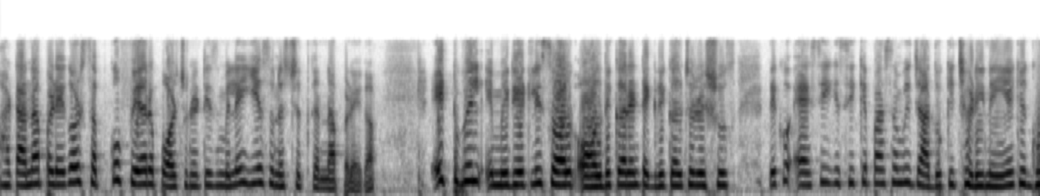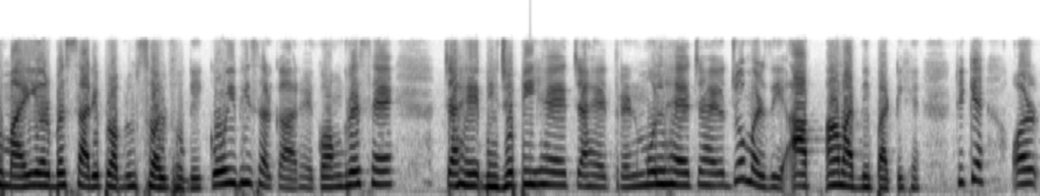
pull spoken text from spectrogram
हटाना पड़ेगा और सबको फेयर अपॉर्चुनिटीज़ मिले, ये सुनिश्चित करना पड़ेगा। It will immediately solve all the current agriculture issues देखो, ऐसी किसी के पास में भी जादू की छड़ी नहीं है कि घुमाई और बस सारी प्रॉब्लम सॉल्व हो गई। कोई भी सरकार है, कांग्रेस है चाहे बीजेपी है, चाहे तृणमूल है, चाहे जो मर्ज़ी, आप आम आदमी पार्टी है, ठीक है? और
